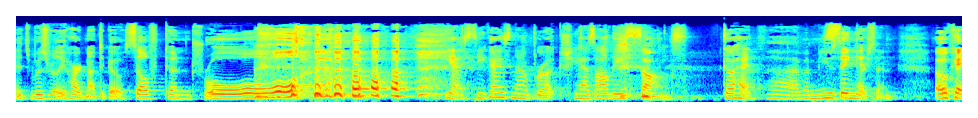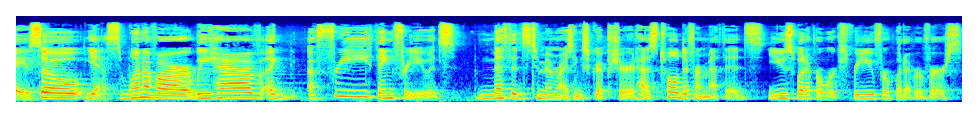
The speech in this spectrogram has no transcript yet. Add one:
It was really hard not to go self control. Yes, you guys know Brooke. She has all these songs. Go ahead. Uh, I'm a music Sing it. person. Okay, so yes, one of our we have a, a free thing for you. It's methods to memorizing scripture. It has 12 different methods. Use whatever works for you for whatever verse.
